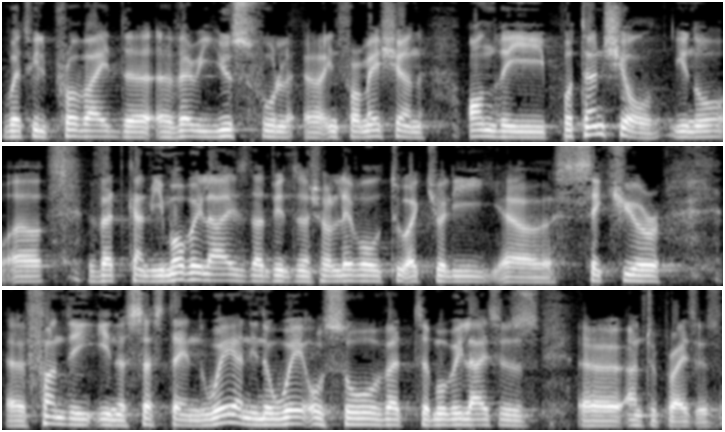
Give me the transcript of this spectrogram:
that will provide very useful information on the potential, you know, that can be mobilized at the international level to actually secure funding in a sustained way and in a way also that uh, mobilizes uh, enterprises.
